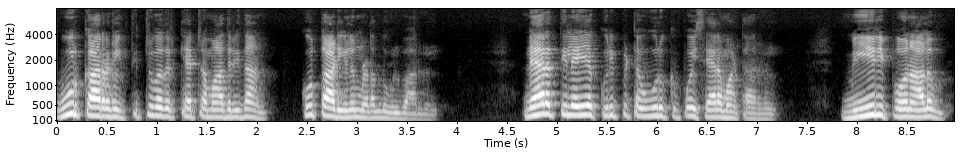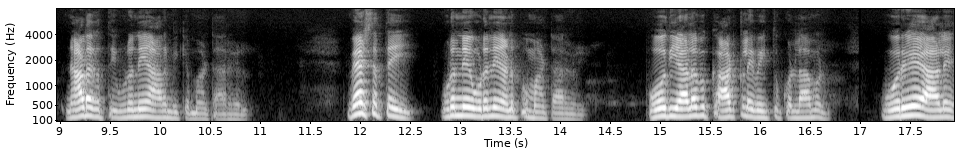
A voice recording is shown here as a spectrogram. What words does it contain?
ஊர்க்காரர்கள் திட்டுவதற்கேற்ற மாதிரி தான் கூத்தாடிகளும் நடந்து கொள்வார்கள். நேரத்திலேயே குறிப்பிட்ட ஊருக்கு போய் சேர மாட்டார்கள் மீறி போனாலும் நாடகத்தை உடனே ஆரம்பிக்க மாட்டார்கள். வேஷத்தை உடனே உடனே அனுப்ப மாட்டார்கள். போதிய அளவுக்கு ஆட்களை வைத்து கொள்ளாமல் ஒரே ஆளே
